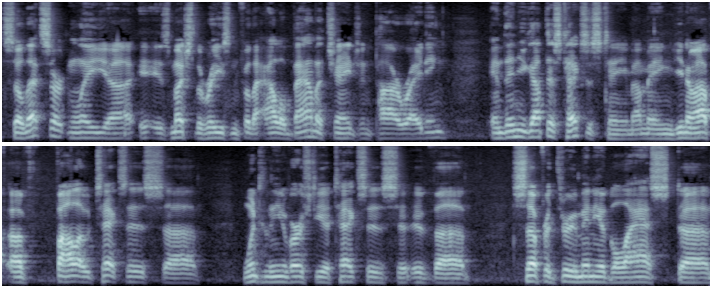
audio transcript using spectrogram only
So that certainly uh, is much the reason for the Alabama change in power rating. And then you got this Texas team. I mean, you know, I've, I've followed Texas, uh, went to the University of Texas, have uh, suffered through many of the last, uh,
